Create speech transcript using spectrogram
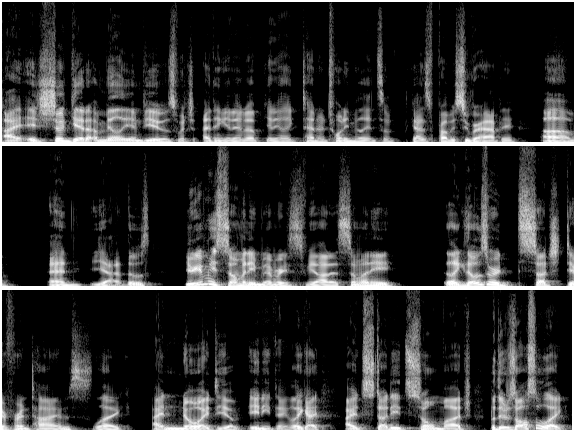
I It should get a million views, which I think it ended up getting like 10 or 20 million. So guy's probably super happy. Um, and yeah, those, you're giving me so many memories, to be honest. So many, like, those were such different times. Like, I had no idea of anything. Like, I, I had studied so much, but there's also like,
